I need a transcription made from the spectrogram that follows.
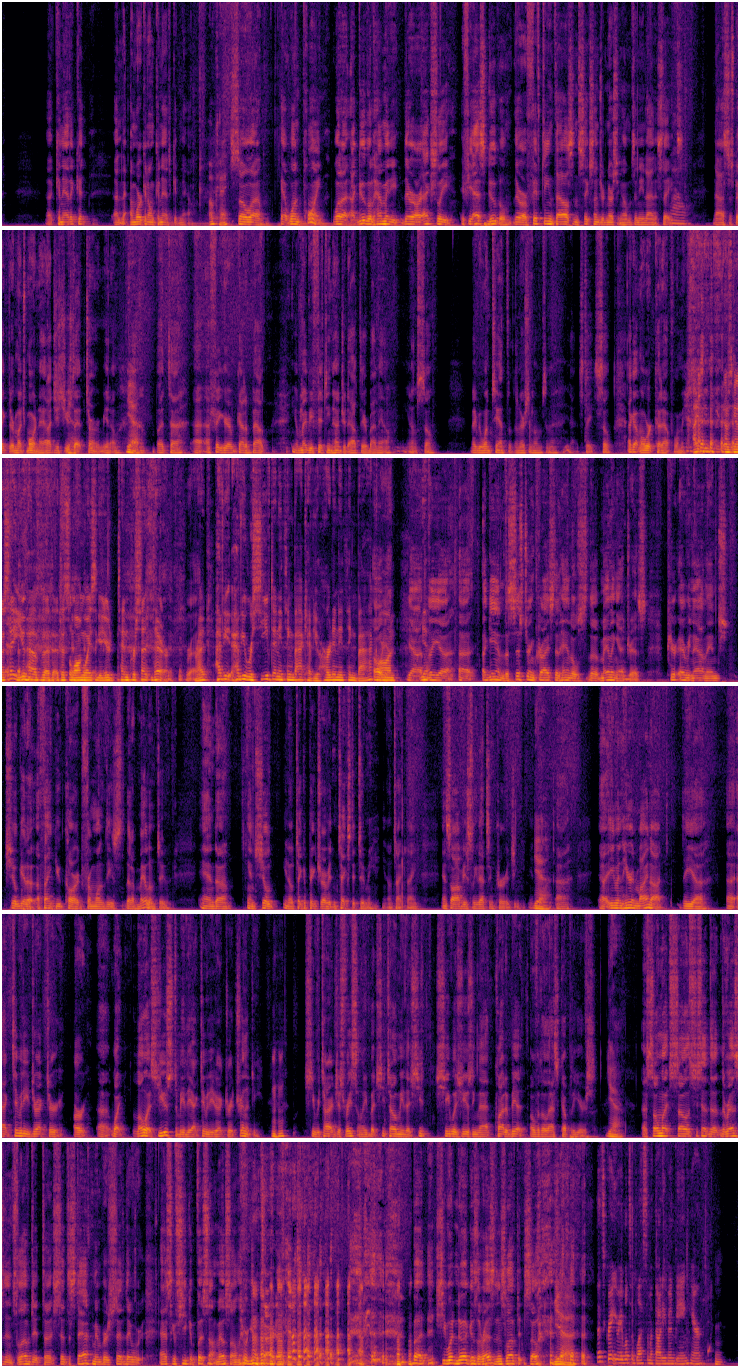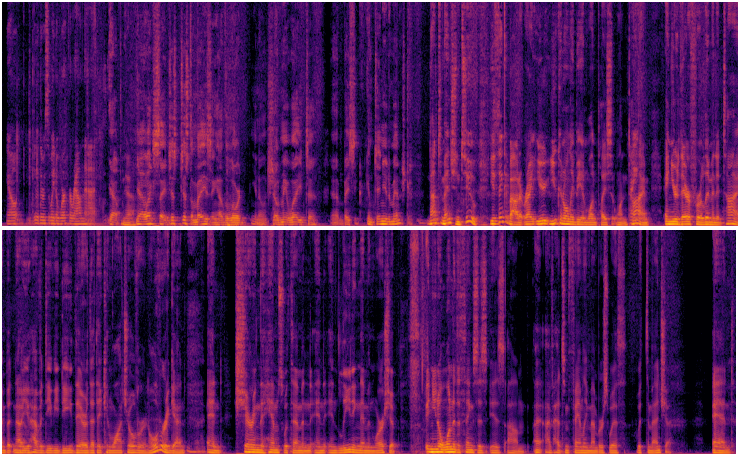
uh, Connecticut. And I'm working on Connecticut now. Okay. So uh, at one point, what I, I googled how many there are actually. If you ask Google, there are 15,600 nursing homes in the United States. Wow. Now I suspect there are much more than that. I just use that term, you know. Yeah. Uh, but uh, I, I figure I've got about, you know, maybe 1,500 out there by now. You know, so maybe one tenth of the nursing homes in the United States. So I got my work cut out for me. I, I was going to say you have uh, that's a long ways to get. You're ten percent there, Right. right. Have you have you received anything back? Have you heard anything back Oh, on? yeah. Yeah. yeah. The uh, uh, again, the sister in Christ that handles the mailing address, pure every now and then she'll get a, a thank you card from one of these that I've mailed them to, and uh, and she'll you know take a picture of it and text it to me, you know, type thing, and so obviously that's encouraging. Yeah. Uh, uh, even here in Minot, the uh, uh, activity director, or uh, what Lois used to be the activity director at Trinity. She retired just recently, but she told me that she she was using that quite a bit over the last couple of years. Yeah. Uh, so much so, she said the, the residents loved it. Uh, she said the staff members said they were asked if she could put something else on. They were getting tired of it. but she wouldn't do it because the residents loved it. So Yeah. That's great. You're able to bless them without even being here. You know, there was a way to work around that. Yeah, Yeah. yeah. Like I say, just just amazing how the Lord, you know, showed me a way to uh, basically continue to minister. Not to mention too, you think about it, right? You you can only be in one place at one time, and you're there for a limited time. But now you have a DVD there that they can watch over and over again, and sharing the hymns with them and, and and leading them in worship. And you know, one of the things is is um, I, I've had some family members with with dementia, and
